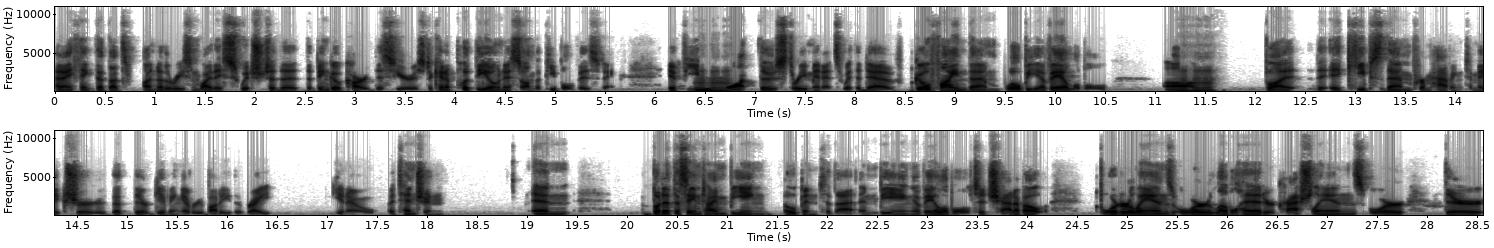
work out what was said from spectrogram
And i think that that's another reason why they switched to the the bingo card this year is to kind of put the onus on the people visiting if you Mhm. want those three minutes with a dev go find them will be available um, Mhm. but th- it keeps them from having to make sure that they're giving everybody the right you know attention and but at the same time being open to that and being available to chat about borderlands or levelhead or crashlands or their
